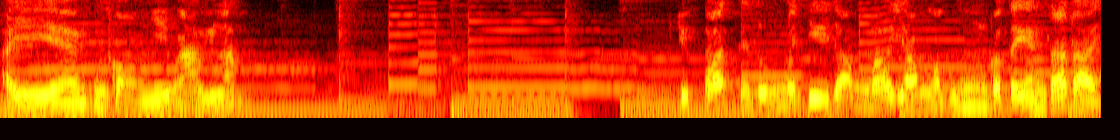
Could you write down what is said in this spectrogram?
Tại vì ờ, cũng còn nhiều ao dữ lắm trước tết thì tôi cũng có chia cho ông giống mà cũng có tiền ăn tết rồi.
